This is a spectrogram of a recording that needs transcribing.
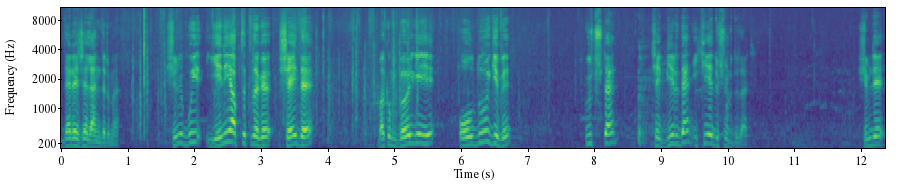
Derecelendirme. Şimdi bu yeni yaptıkları şey de bakın bölgeyi olduğu gibi 3'ten şey 1'den 2'ye düşürdüler. Şimdi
